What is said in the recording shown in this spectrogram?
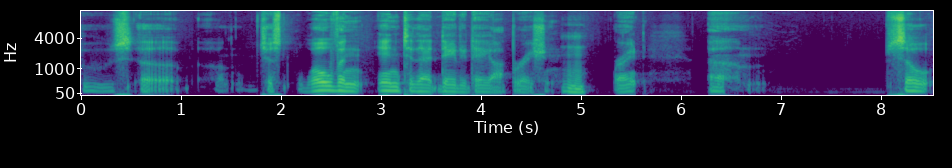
who's uh, just woven into that day to day operation, Mhm. right? Um, so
